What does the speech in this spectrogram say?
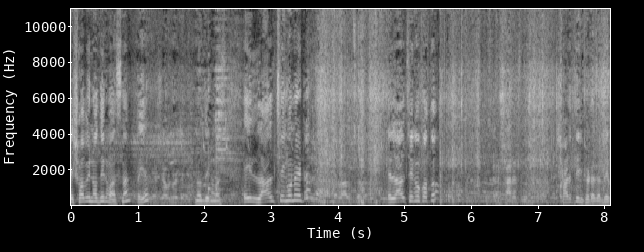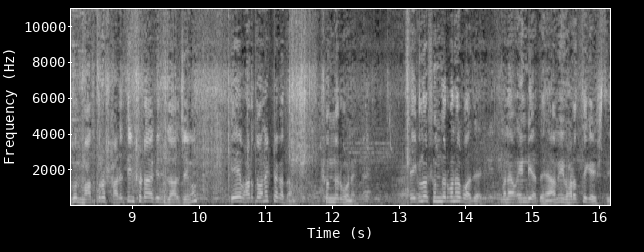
এই সবই নদীর মাছ না ভাইয়া? নদীর মাছ। এই লাল চেঙ্গো না এটা? এই লাল চেঙ্গো কত? সাড়ে তিনশো টাকা। দেখুন মাত্র সাড়ে তিনশো টাকা কেজি লাল চেঙ্গো এ ভারতে অনেক টাকা দাম সুন্দরবনে। এইগুলো সুন্দরবনেও পাওয়া যায়। মানে ইন্ডিয়াতে হ্যাঁ আমি ভারত থেকে এসেছি।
